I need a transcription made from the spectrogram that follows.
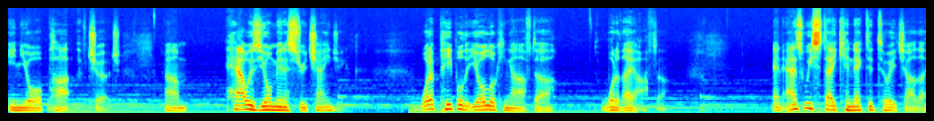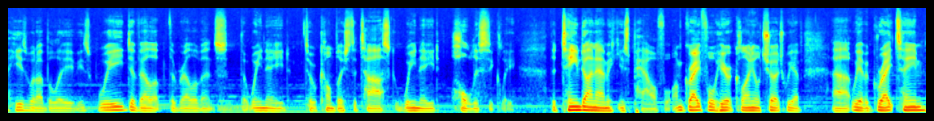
in your part of church? Um, how is your ministry changing? What are people that you're looking after? What are they after? And as we stay connected to each other, here's what I believe is we develop the relevance that we need to accomplish the task we need holistically. The team dynamic is powerful. I'm grateful here at Colonial Church. We have uh, we have a great team.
